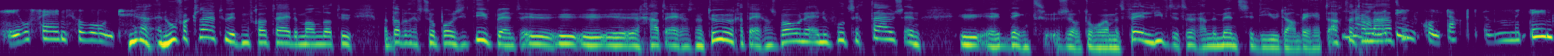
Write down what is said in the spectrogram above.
heel fijn gewoond. Ja, en hoe verklaart u het, mevrouw Tijdeman, dat u wat dat betreft zo positief bent? U, u, u, u gaat ergens naartoe, u gaat ergens wonen en u voelt zich thuis. En u eh, denkt zo te horen met veel liefde terug aan de mensen die u dan weer heeft Ja, achtergelaten. meteen contact, meteen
